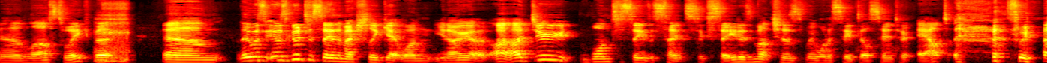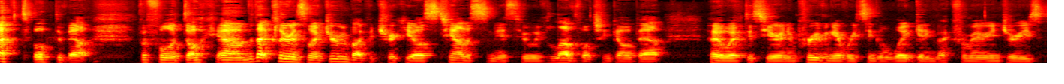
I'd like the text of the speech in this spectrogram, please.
um, last week. But um, it was it was good to see them actually get one. You know, I, I, do want to see the Saints succeed as much as we want to see Dal Santo out, as we have talked about before, Doc. Um, but that clearance work, driven by Patrikios, Tyanna Smith, who we've loved watching go about her work this year and improving every single week, getting back from her injuries.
